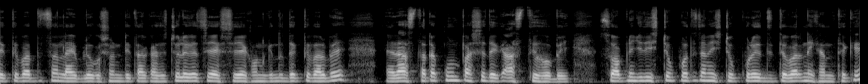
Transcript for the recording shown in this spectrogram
দেখতে পাচ্ছেন লাইভ লোকেশনটি তার কাছে চলে গেছে, সে এখন কিন্তু দেখতে পারবে রাস্তাটা কোন পাশে দেখে আসতে হবে। সো আপনি যদি স্টপ করতে চান স্টপ করে দিতে পারেন এখান থেকে।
